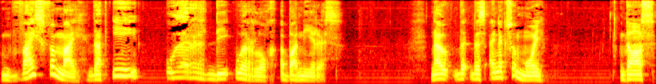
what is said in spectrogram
wys vir my dat u oor die oorlog 'n banier is. Nou dis eintlik so mooi. Daar's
